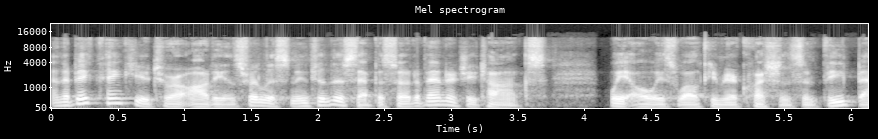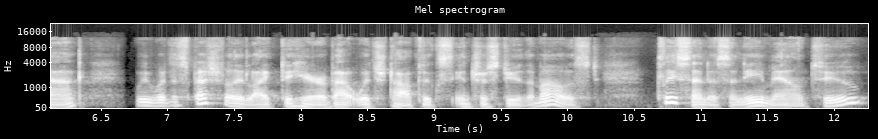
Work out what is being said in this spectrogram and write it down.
And a big thank you to our audience for listening to this episode of Energy Talks. We always welcome your questions and feedback. We would especially like to hear about which topics interest you the most. Please send us an email to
